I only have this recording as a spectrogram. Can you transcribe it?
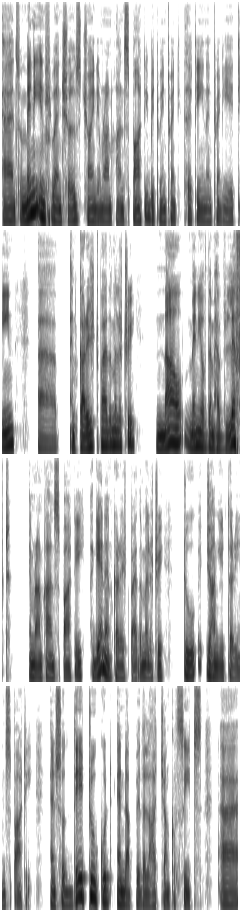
And so many influentials joined Imran Khan's party between 2013 and 2018, uh, encouraged by the military. Now, many of them have left Imran Khan's party, again encouraged by the military, to Jahangir Tareen's party. And so they too could end up with a large chunk of seats uh,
